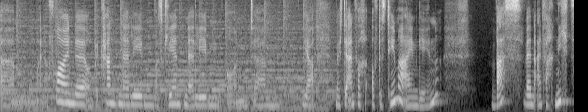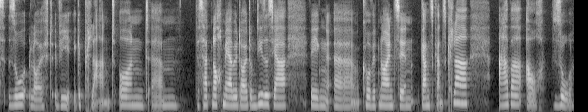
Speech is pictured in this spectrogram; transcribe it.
ähm, meiner Freunde und Bekannten erleben, was Klienten erleben und ähm, ja, möchte einfach auf das Thema eingehen. Was, wenn einfach nichts so läuft wie geplant? Und ähm, das hat noch mehr Bedeutung dieses Jahr wegen äh, Covid-19, ganz, ganz klar, aber auch so.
